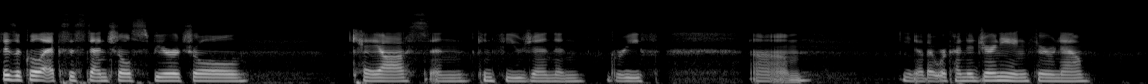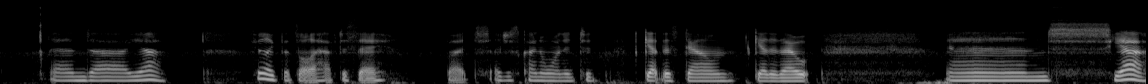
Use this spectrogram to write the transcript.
physical, existential, spiritual chaos and confusion and grief um, you know, that we're kind of journeying through now. And uh, yeah, I feel like that's all I have to say. But I just kind of wanted to get this down, get it out. And yeah,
